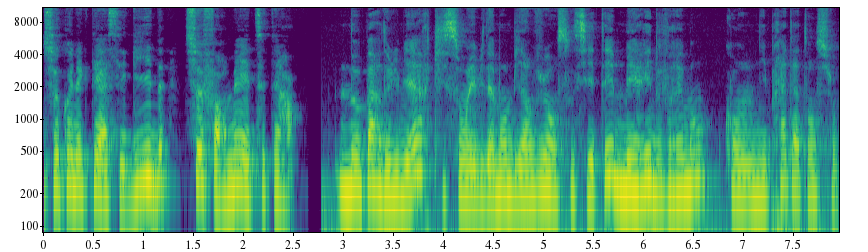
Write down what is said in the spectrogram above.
se connecter à ses guides, se former, etc. Nos parts de lumière, qui sont évidemment bien vues en société, méritent vraiment qu'on y prête attention.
